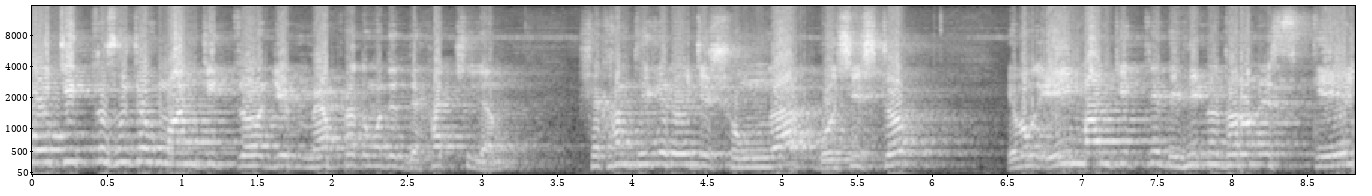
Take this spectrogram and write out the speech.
বৈচিত্র্য সূচক মানচিত্র যে ম্যাপটা তোমাদের দেখাচ্ছিলাম, সেখান থেকে রয়েছে সংজ্ঞা, বৈশিষ্ট্য এবং এই মানচিত্রে বিভিন্ন ধরনের স্কেল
